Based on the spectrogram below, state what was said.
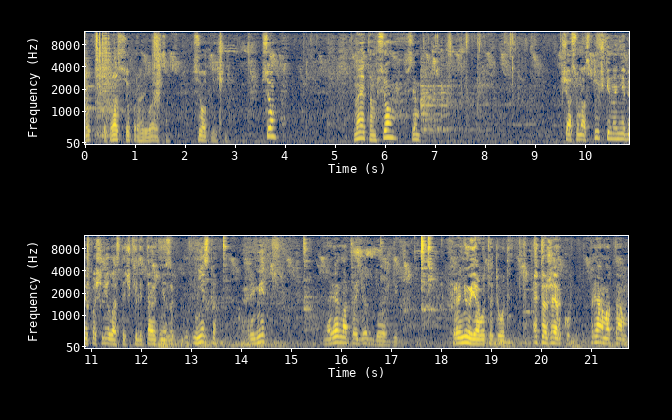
вот как раз все прогревается. Все отлично. Все. На этом все. Всем. Сейчас у нас тучки на небе пошли, ласточки летают низко, гремит. Наверное, пойдет дождик. Храню я вот эту вот этажерку прямо там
